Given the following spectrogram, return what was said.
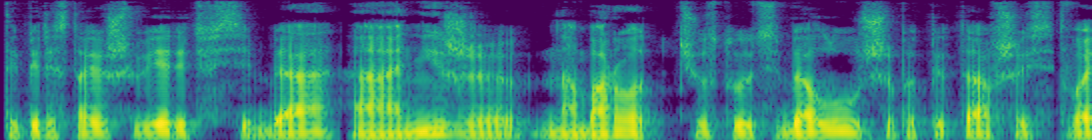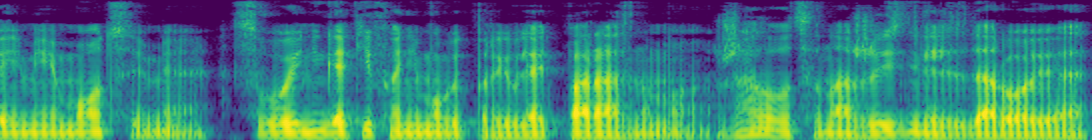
Ты перестаешь верить в себя, а они же, наоборот, чувствуют себя лучше, подпитавшись твоими эмоциями. Свой негатив они могут проявлять по-разному. Жаловаться на жизнь или здоровье,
